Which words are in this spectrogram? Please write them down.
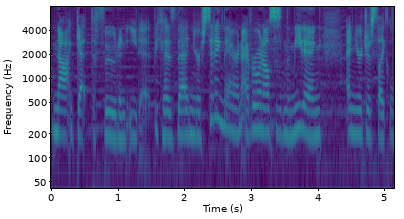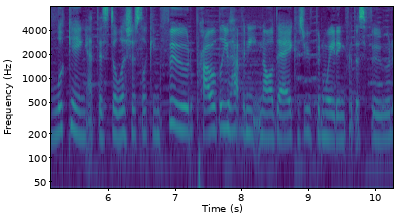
not get the food and eat it because then you're sitting there and everyone else is in the meeting and you're just like looking at this delicious looking food. Probably you haven't eaten all day because you've been waiting for this food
